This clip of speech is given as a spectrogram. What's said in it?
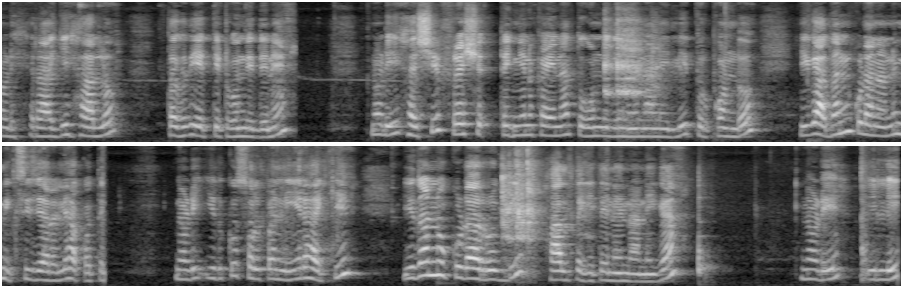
ನೋಡಿ, ರಾಗಿ ಹಾಲು ತೆಗೆದು ಎತ್ತಿಟ್ಕೊಂಡಿದ್ದೀನಿ. ನೋಡಿ, ಹಸಿ ಫ್ರೆಶ್ ತೆಂಗಿನಕಾಯಿನ ತೊಗೊಂಡಿದ್ದೀನಿ ನಾನು ಇಲ್ಲಿ ತುರ್ಕೊಂಡು. ಈಗ ಅದನ್ನು ಕೂಡ ನಾನು ಮಿಕ್ಸಿ ಜಾರಲ್ಲಿ ಹಾಕೋತೀನಿ. ನೋಡಿ, ಇದಕ್ಕೂ ಸ್ವಲ್ಪ ನೀರು ಹಾಕಿ ಇದನ್ನು ಕೂಡ ರುಬ್ಬಿ ಹಾಲು ತೆಗಿತೇನೆ ನಾನೀಗ. ನೋಡಿ, ಇಲ್ಲಿ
